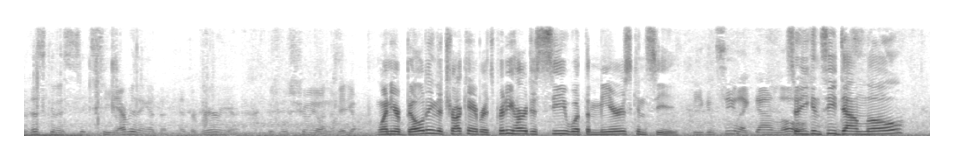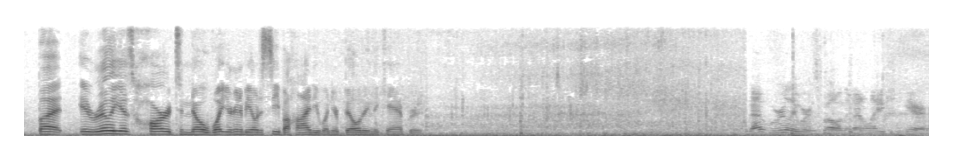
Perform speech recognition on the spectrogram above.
So this is going to see, everything at the, at the rear here, which we'll show you on the video. When you're building the truck camper, it's pretty hard to see what the mirrors can see. You can see like down low. So you can see down low, but it really is hard to know what you're gonna be able to see behind you when you're building the camper. That really works well in the ventilation here.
